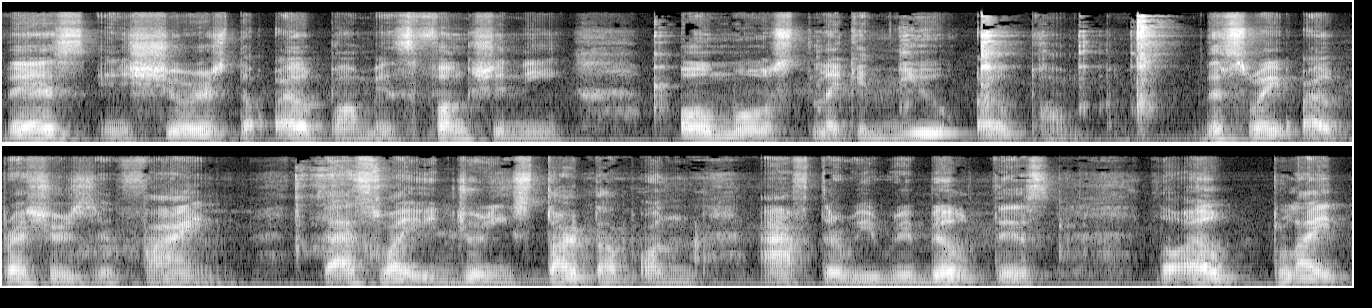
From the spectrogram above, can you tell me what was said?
This ensures the oil pump is functioning almost like a new oil pump. This way, oil pressures are fine. That's why during startup on after we rebuilt this, the oil light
